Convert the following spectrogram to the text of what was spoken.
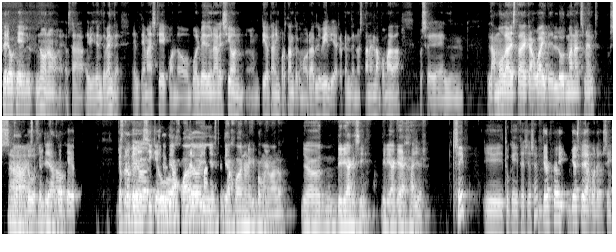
pero que no, no, o sea, evidentemente. El tema es que cuando vuelve de una lesión un tío tan importante como Bradley Bill y de repente no están en la pomada, pues el- la moda esta de Kawhi del load management pues, No, a la luz. este tío yo no. creo que, yo este creo que tío- sí que este hubo. tío ha jugado y este tío ha jugado en un equipo muy malo. Yo diría que sí. Diría que Hayer. Sí. ¿Y tú qué dices, Joseph? Yo estoy, yo estoy de acuerdo, sí.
